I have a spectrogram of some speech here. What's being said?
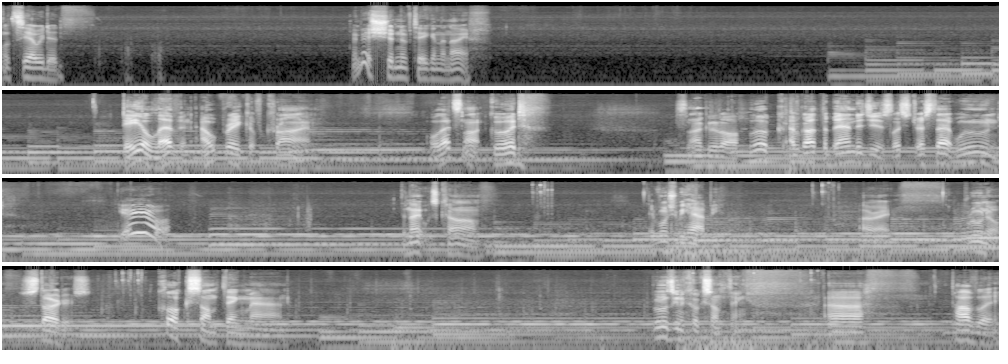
Let's see how we did. Maybe I shouldn't have taken the knife. Day 11, outbreak of crime. Well, that's not good. it's not good at all. Look, I've got the bandages. Let's dress that wound. Yeah! The night was calm. Everyone should be happy. Alright. Bruno, starters. Cook something, man. Bruno's gonna cook something. Uh, Pavle,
